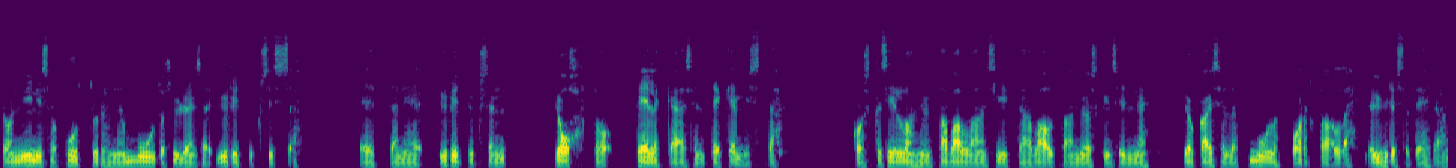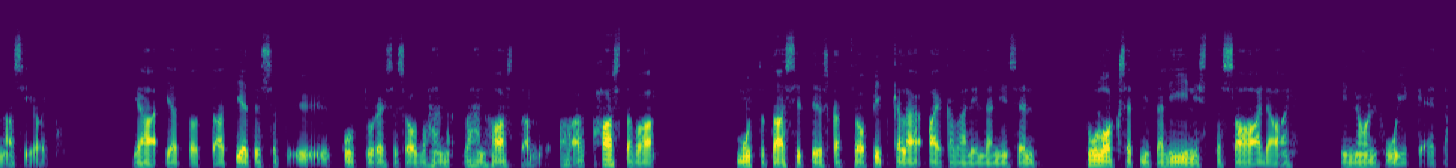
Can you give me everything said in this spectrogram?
se on niin iso kulttuurillinen muutos yleensä yrityksissä, että ne yrityksen johto pelkää sen tekemistä, koska silloin he tavallaan siirtää valtaa myöskin sinne jokaiselle muulle portaalle ja yhdessä tehdään asioita. Ja, ja tota, tietyissä kulttuureissa se on vähän, vähän haastavaa, mutta taas sitten jos katsoo pitkällä aikavälillä, niin sen tulokset, mitä liinistä saadaan, niin ne on huikeita.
